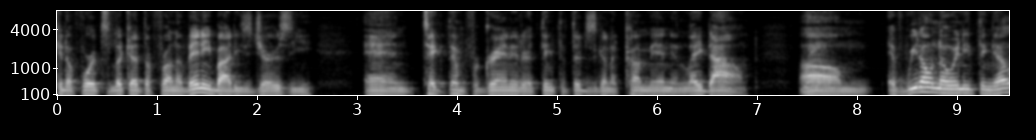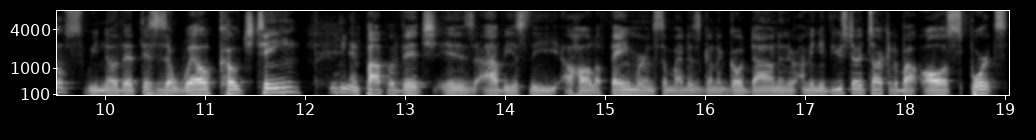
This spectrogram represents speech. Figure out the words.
can afford to look at the front of anybody's jersey and take them for granted or think that they're just going to come in and lay down. Um, if we don't know anything else, we know that this is a well coached team. Indeed. And Popovich is obviously a Hall of Famer and somebody that's going to go down. And I mean, if you start talking about all sports,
